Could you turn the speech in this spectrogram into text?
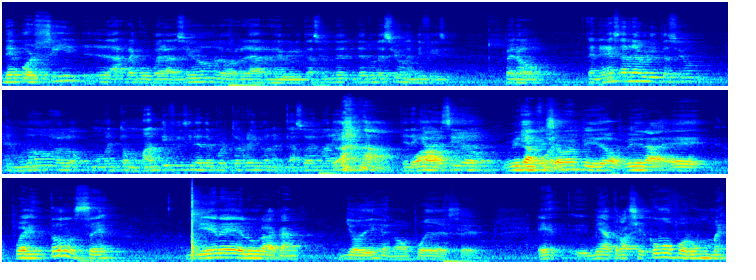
de por sí la recuperación o la rehabilitación de, de tu lesión es difícil. Pero tener esa rehabilitación en uno de los momentos más difíciles de Puerto Rico, en el caso de María, tiene que haber sido. Mira, a mí se me olvidó. Mira, eh, pues entonces viene el huracán. Yo dije, no puede ser. Eh, me atrasé como por un mes.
